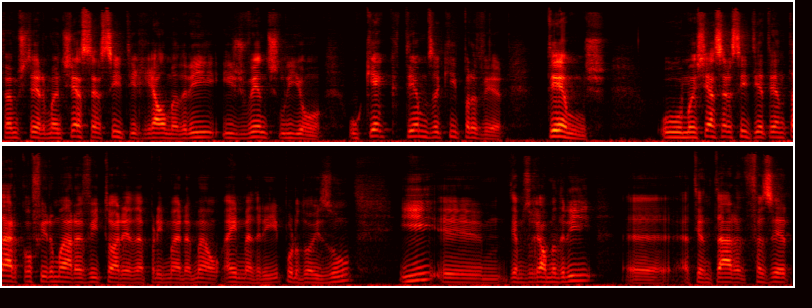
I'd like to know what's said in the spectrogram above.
Vamos ter Manchester City, Real Madrid e Juventus Lyon. O que é que temos aqui para ver? Temos o Manchester City a tentar confirmar a vitória da primeira mão em Madrid por 2-1 e eh, temos o Real Madrid eh, a tentar fazer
